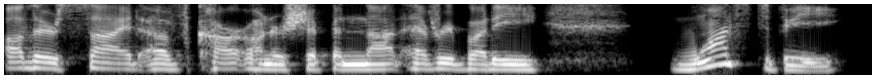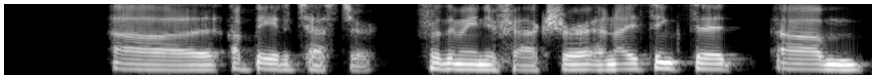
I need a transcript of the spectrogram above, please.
other side of car ownership. And not everybody wants to be uh, a beta tester for the manufacturer. And I think that um,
